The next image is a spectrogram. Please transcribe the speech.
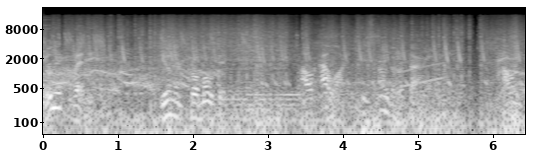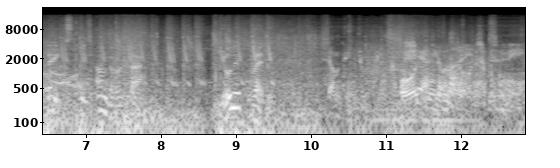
Unit ready. Unit promoted. Our ally is under attack. Our base is under attack. Unit ready. Something to think about. All in the mind with me.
